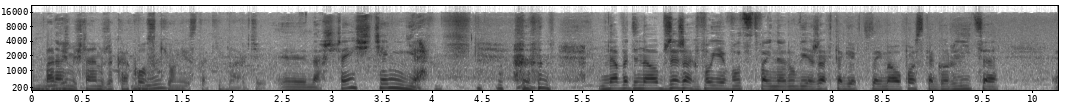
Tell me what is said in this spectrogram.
Bardziej na- myślałem, że krakowski Mhm. on jest taki bardziej. Y, Na szczęście nie. Nawet na obrzeżach województwa i na rubieżach, tak jak tutaj Małopolska, Gorlice y,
